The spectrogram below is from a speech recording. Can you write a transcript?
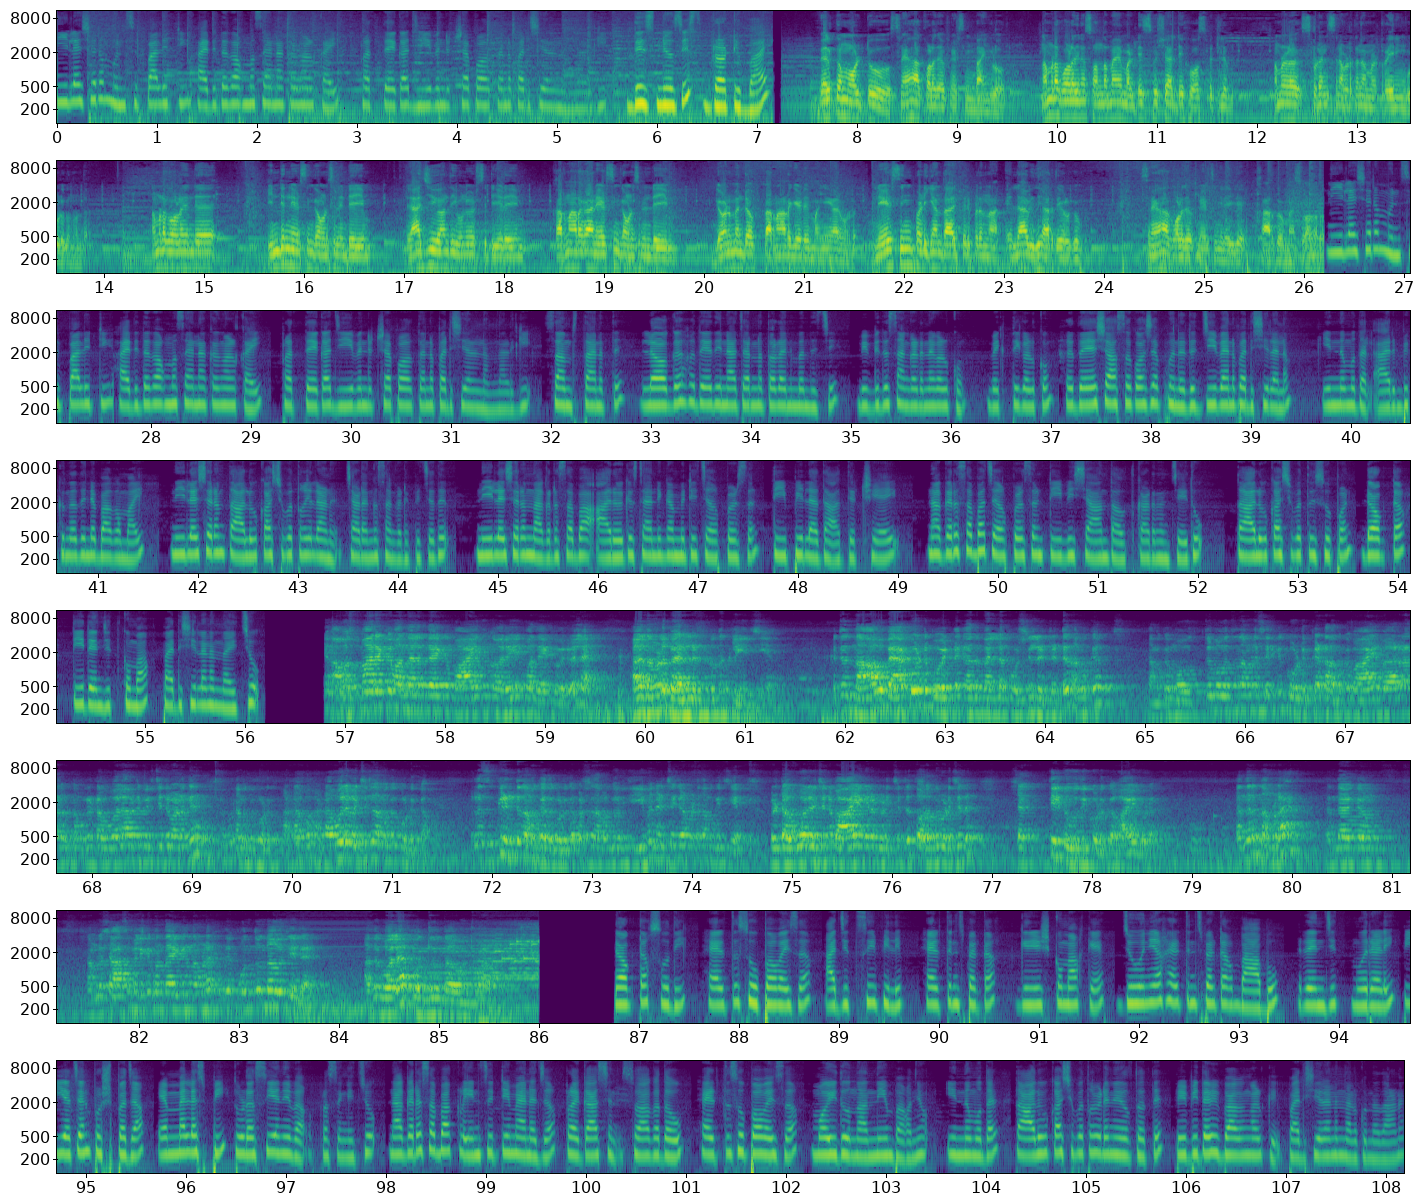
Nileshwaram municipality ഹരിതകർമ്മസേനാംഗങ്ങൾക്കായി പ്രത്യേക ജീവൻ രക്ഷാ പ്രവർത്തന പരിശീലനം നൽകി. This news is brought by welcome all to Sneha college of nursing Bangalore നമ്മുടെ കോളേജിന് സ്വന്തമായ മൾട്ടി സ്പെഷ്യാലിറ്റി ഹോസ്പിറ്റലും നമ്മുടെ സ്റ്റുഡൻസിന് അവിടെ നമ്മൾ ട്രെയിനിങ് കൊടുക്കുന്നുണ്ട്. നമ്മുടെ കോളേജിന്റെ ഇന്ത്യൻ നഴ്സിംഗ് കൗൺസിലിന്റെയും രാജീവ് ഗാന്ധി യൂണിവേഴ്സിറ്റിയുടെയും കർണാടക നഴ്സിംഗ് കൗൺസിലിന്റെയും ഗവൺമെന്റ് ഓഫ് കർണാടകയുടെയും അംഗീകാരമുണ്ട്. നഴ്സിംഗ് പഠിക്കാൻ താല്പര്യപ്പെടുന്ന എല്ലാ വിദ്യാർത്ഥികൾക്കും സ്നേഹ കോളേജ് ഓഫ് നഴ്സിംഗിലേക്ക് ഹാർദവമായ സ്വാഗതം. നീലേശ്വരം മുനിസിപ്പാലിറ്റി ഹരിതകർമ്മസേനാംഗങ്ങൾക്കായി പ്രത്യേക ജീവൻ രക്ഷാ പ്രവർത്തന പരിശീലനം നൽകി. സംസ്ഥാനത്ത് ലോക ഹൃദയ ദിനാചരണത്തോടനുബന്ധിച്ച് വിവിധ സംഘടനകൾക്കും വ്യക്തികൾക്കും ഹൃദയ ശ്വാസകോശ പുനരുജ്ജീവന പരിശീലനം ഇന്നു മുതൽ ആരംഭിക്കുന്നതിന്റെ ഭാഗമായി നീലേശ്വരം താലൂക്ക് ആശുപത്രിയിലാണ് ചടങ്ങ് സംഘടിപ്പിച്ചത്. നീലേശ്വരം നഗരസഭ ആരോഗ്യ standing committee chairperson T P Latha അധ്യക്ഷയായി. നഗരസഭ ചെയർപേഴ്സൺ ടി വി ശാന്ത ഉദ്ഘാടനം ചെയ്തു. താലൂക്ക് ആശുപത്രി superintendent doctor T Ranjith Kumar പരിശീലനം നയിച്ചു. അവസ്മാരൊക്കെ വന്നാലത്തേക്ക് വായിന്ന് ഒരേയും അതേക്ക് വരും അല്ലെ? അത് നമ്മൾ വിരലിട്ടൊന്ന് ക്ലീൻ ചെയ്യാം. എന്നിട്ട് നാവ് ബാക്കോട്ട് പോയിട്ട് അത് മെല്ലെ പുഷിൽ ഇട്ടിട്ട് നമുക്ക് നമുക്ക് മൗത്ത് മൗത്ത് നമ്മൾ ശരിക്കും കൊടുക്കണ്ട. നമുക്ക് വായ വേറെ നമുക്ക് ടവലായിട്ട് പിരിച്ചിട്ട് വേണമെങ്കിൽ നമുക്ക് കൊടുക്കാം. ടവോല വെച്ചിട്ട് നമുക്ക് കൊടുക്കാം. റിസ്ക് ഉണ്ട് നമുക്ക് അത് കൊടുക്കാം. പക്ഷെ നമുക്ക് ഒരു ജീവൻ രക്ഷിക്കാൻ വേണ്ടി നമുക്ക് ചെയ്യാം. ഒരു ടവോല വെച്ചിട്ട് വായ ഇങ്ങനെ പിടിച്ചിട്ട് തുറന്നു പിടിച്ചിട്ട് ശക്തിയായിട്ട് ഊതി കൊടുക്കുക കൂടെ എന്നിട്ട് നമ്മുടെ എന്താക്കും നമ്മൾ ശ്വാസം വലിക്കുമ്പോൾ എന്തായിരിക്കും? നമ്മുടെ ഇത് പൊന്തുണ്ടാവും ചെയ്യില്ലേ? അതുപോലെ പൊന്തുണ്ടാവും doctor Sudhi health supervisor Ajith C Philip health inspector Girish Kumar K junior health inspector Babu Ranjith Murali P H N Pushpaja M L S P Thulasi എന്നിവർ പ്രസംഗിച്ചു. നഗരസഭ ക്ലീൻ സിറ്റി മാനേജർ പ്രകാശൻ സ്വാഗതവും ഹെൽത്ത് സൂപ്പർവൈസർ മൊയ്തു നന്ദിയും പറഞ്ഞു. ഇന്നു മുതൽ താലൂക്ക് ആശുപത്രിയുടെ നേതൃത്വത്തിൽ വിവിധ വിഭാഗങ്ങൾക്ക് പരിശീലനം നൽകുന്നതാണ്.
